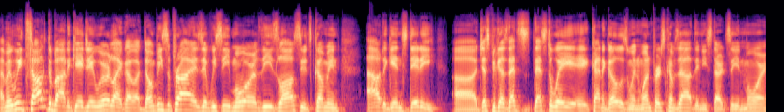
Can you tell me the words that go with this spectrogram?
I mean, we talked about it, KJ. We were like, oh, don't be surprised if we see more of these lawsuits coming out against Diddy. Uh, just because that's that's the way it kind of goes. When one person comes out, then you start seeing more.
